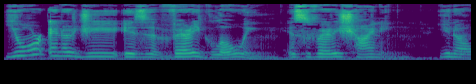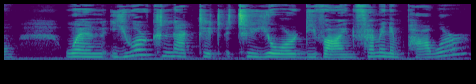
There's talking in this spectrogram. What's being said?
your energy is very glowing, is very shining. You know, when you are connected to your divine feminine power,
